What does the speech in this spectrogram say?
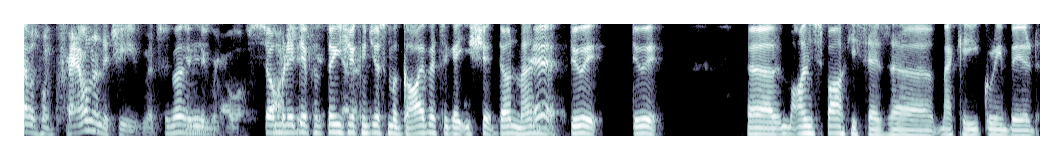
That was my crowning achievement. Well, in the grow. So Oh, many different things you can just MacGyver to get your shit done, man. Yeah. Do it. Do it. Uh, I'm Sparky says, uh, Mackie Greenbeard,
